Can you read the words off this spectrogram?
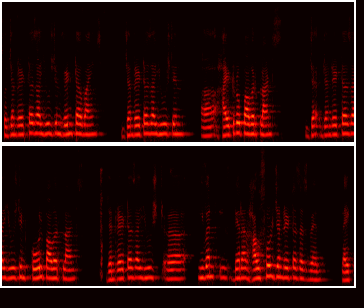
so generators are used in wind turbines. Generators are used in uh, hydropower plants. Ge- generators are used in coal power plants. Generators are used uh, even if there are household generators as well. Like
